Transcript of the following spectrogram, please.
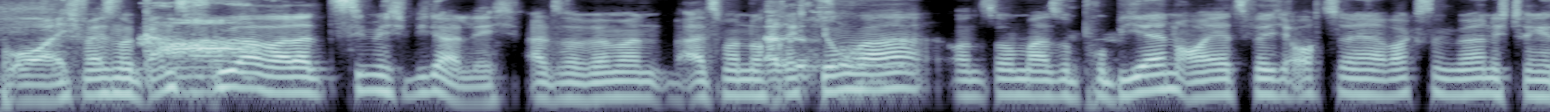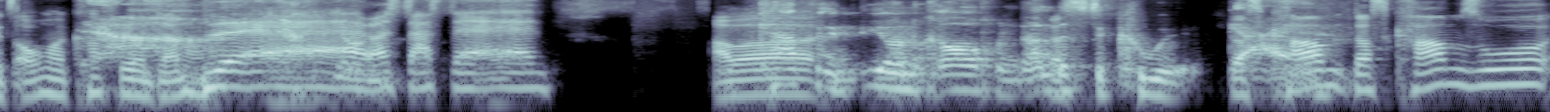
Boah, ich weiß noch, ganz Ah. früher war das ziemlich widerlich. Also wenn man, als man noch Das recht jung so, war und so mal so probieren, oh, jetzt will ich auch zu den Erwachsenen gehören, ich trinke jetzt auch mal Kaffee Ja. und dann, bläh, was ist das denn? Aber Kaffee, Bier und Rauchen, dann das- bist du cool. das Geil. kam, das kam so,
